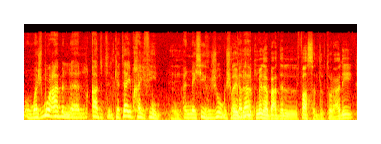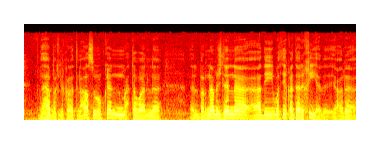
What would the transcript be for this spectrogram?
ومجموعة من قادة الكتائب خايفين أن يصير هجوم وشو طيب كذا. نكملها بعد الفاصل دكتور علي. ذهابك لقناة العاصمة وكان محتوى البرنامج لأن هذه وثيقة تاريخية. يعني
